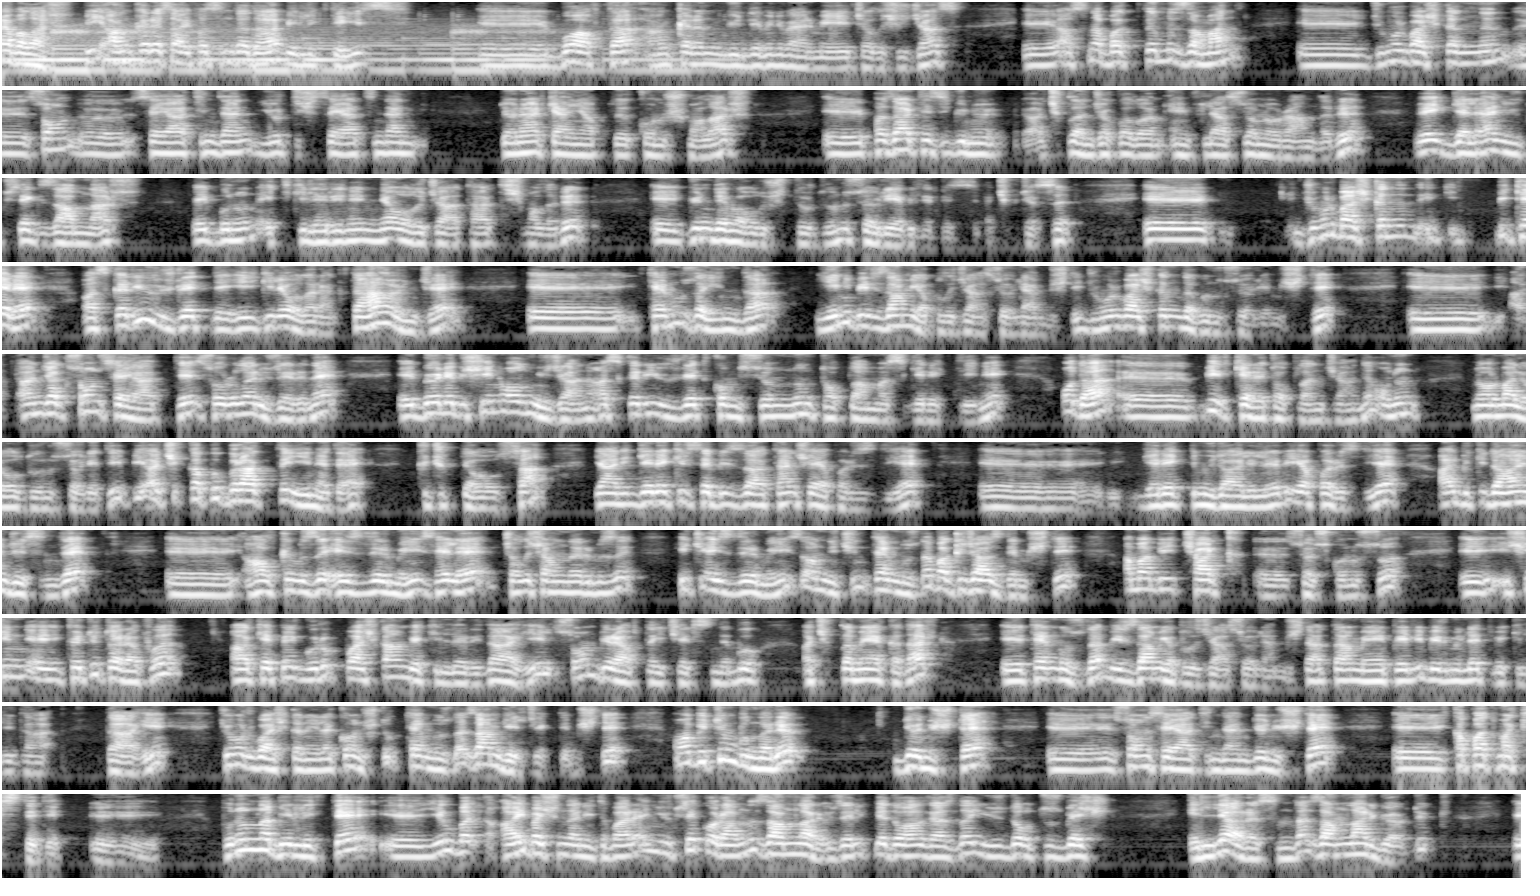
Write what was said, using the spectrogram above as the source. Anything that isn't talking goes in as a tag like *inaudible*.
Merhabalar. Bir Ankara sayfasında daha birlikteyiz. Ee, bu hafta Ankara'nın gündemini vermeye çalışacağız. Ee, aslında baktığımız zaman e, Cumhurbaşkanı'nın e, son e, seyahatinden, yurt dışı seyahatinden dönerken yaptığı konuşmalar, e, pazartesi günü açıklanacak olan enflasyon oranları ve gelen yüksek zamlar ve bunun etkilerinin ne olacağı tartışmaları e, gündemi oluşturduğunu söyleyebiliriz açıkçası. E, Cumhurbaşkanı'nın bir kere asgari ücretle ilgili olarak daha önce e, Temmuz ayında yeni bir zam yapılacağı söylenmişti. Cumhurbaşkanı da bunu söylemişti. E, ancak son seyahatte sorular üzerine e, böyle bir şeyin olmayacağını, asgari ücret komisyonunun toplanması gerektiğini, o da e, bir kere toplanacağını, onun normal olduğunu söyledi. Bir açık kapı bıraktı yine de küçük de olsa. Yani gerekirse biz zaten şey yaparız diye e, gerekli müdahaleleri yaparız diye. Halbuki daha öncesinde e, halkımızı ezdirmeyiz hele çalışanlarımızı hiç ezdirmeyiz. Onun için Temmuz'da bakacağız demişti. Ama bir çark e, söz konusu. E, işin e, kötü tarafı AKP grup başkan vekilleri dahil son bir hafta içerisinde bu açıklamaya kadar e, Temmuz'da bir zam yapılacağı söylenmişti. Hatta MHP'li bir milletvekili da, dahi Cumhurbaşkanı ile konuştuk Temmuz'da zam gelecek demişti. Ama bütün bunları dönüşte e, son seyahatinden dönüşte e, kapatmak istedi. E, bununla birlikte e, yıl ay başından itibaren yüksek oranlı zamlar özellikle doğalgazda yüzde 35 50 arasında zamlar gördük. E,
